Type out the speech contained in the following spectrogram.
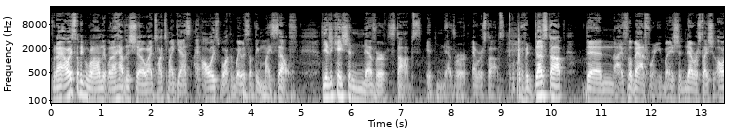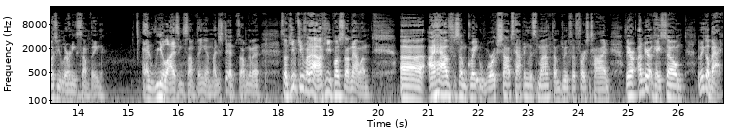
When I always tell people when I when I have this show, when I talk to my guests, I always walk away with something myself. The education never stops. It never ever stops. If it does stop, then I feel bad for you. But it should never stop. You should always be learning something and realizing something, and I just did. So I'm gonna. So keep tuned for that. I'll keep you posted on that one. Uh, I have some great workshops happening this month. I'm doing for the first time. They're under. Okay, so let me go back.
